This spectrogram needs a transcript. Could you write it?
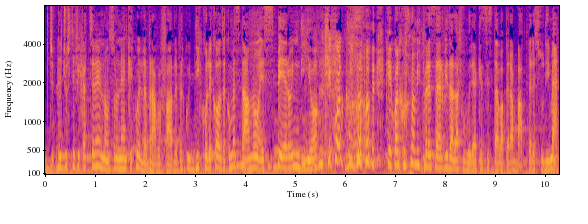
gi- le giustificazioni non sono neanche quelle brava a farle, per cui dico le cose come stanno e spero in Dio Che qualcuno. che qualcuno mi preservi dalla furia che si stava per abbattere su di me.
